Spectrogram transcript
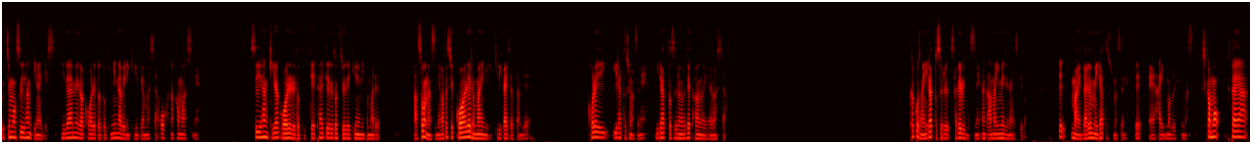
うちも炊飯器ないです。2台目が壊れた時に鍋に切り替えました。お、仲間ですね。炊飯器が壊れる時って炊いてる途中で急に止まる。あ、そうなんですね。私壊れる前に切り替えちゃったんで、これイラッとしますね。イラッとするので買うのをやめました。過去さんイラッとする、されるんですね。なんかあんまイメージないですけど。で、まあ誰でもイラッとしますよね。で、えー、はい、戻ってきます。しかも、蓋や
